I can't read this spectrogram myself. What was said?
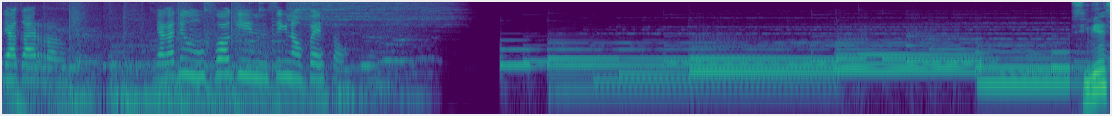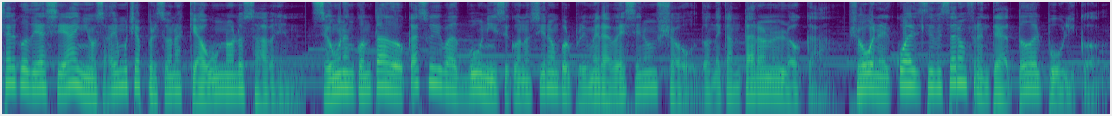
Y acá error. Y acá tengo un fucking signo peso. Si bien es algo de hace años, hay muchas personas que aún no lo saben. Según han contado, Caso y Bad Bunny se conocieron por primera vez en un show donde cantaron Loca, show en el cual se besaron frente a todo el público.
